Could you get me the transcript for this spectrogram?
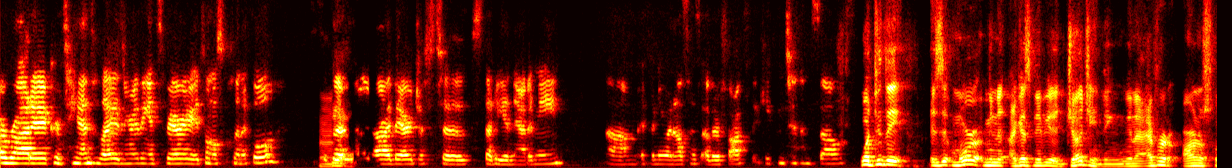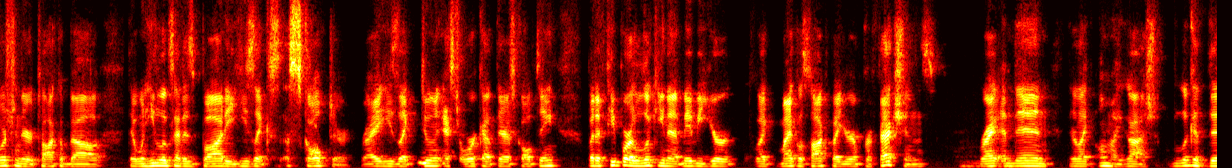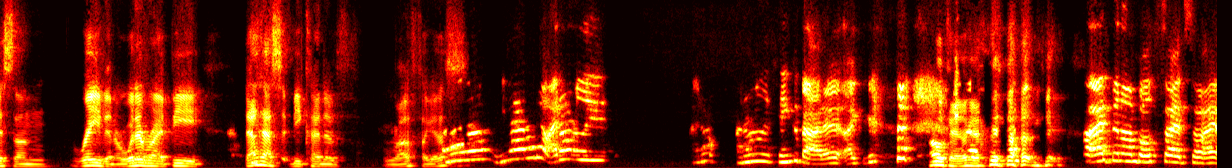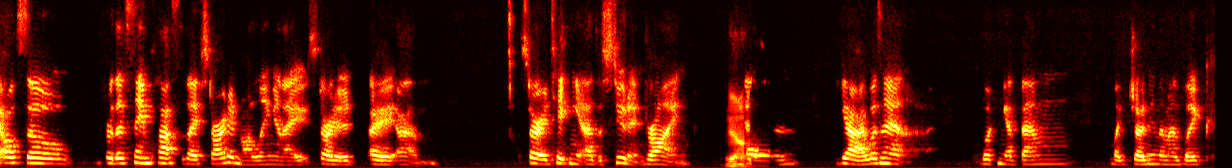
erotic or tantalizing or anything. It's very, it's almost clinical. So Mhm. They are there just to study anatomy. Um, if anyone else has other thoughts, they keep them to themselves. What do they? Is it more? I mean, I guess maybe a judging thing. I mean, I've heard Arnold Schwarzenegger talk about that when he looks at his body, he's like a sculptor, right? He's like doing extra work out there sculpting. But if people are looking at maybe your, like Michael's talked about, your imperfections, right? And then they're like, oh my gosh, look at this on Raven or whatever it might be. That has to be kind of rough, I guess. Uh, yeah, I don't know. I don't really, I don't, I don't really think about it. Like, Okay, okay. I've been on both sides. So I also, for the same class that I started modeling, and I started, I um, started taking it as a student, drawing. yeah. And yeah, I wasn't looking at them like judging them as like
